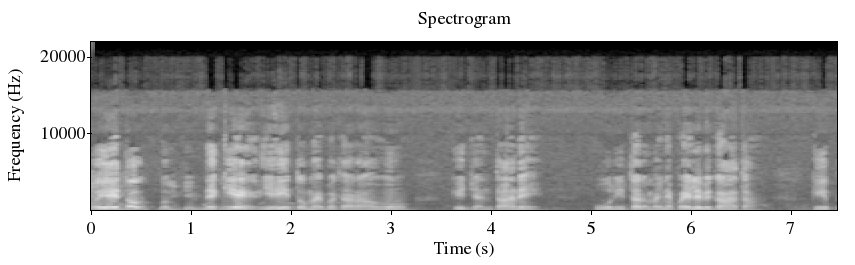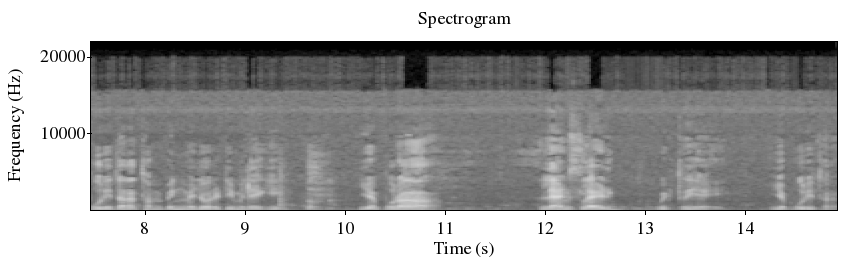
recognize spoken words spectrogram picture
तो यही तो देखिए यही तो मैं बता रहा हूँ कि जनता ने पूरी तरह मैंने पहले भी कहा था कि पूरी तरह थंपिंग मेजोरिटी मिलेगी। ये पूरा लैंडस्लाइड विक्ट्री है ये पूरी तरह।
